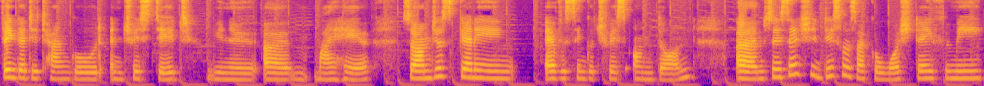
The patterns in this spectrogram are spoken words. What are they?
finger detangled and twisted you know um, my hair. So I'm just getting every single twist undone um, so essentially this was like a wash day for me.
